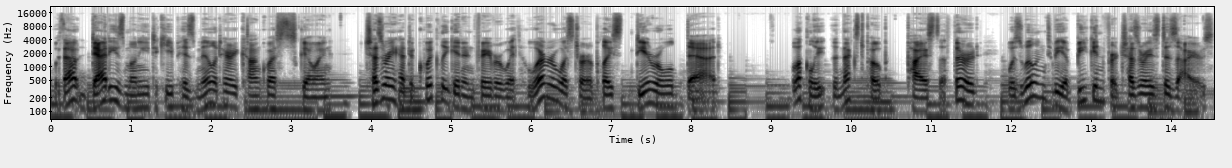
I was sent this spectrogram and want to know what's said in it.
Without Daddy's money to keep his military conquests going, Cesare had to quickly get in favor with whoever was to replace dear old Dad. Luckily, the next pope, Pius III, was willing to be a beacon for Cesare's desires.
